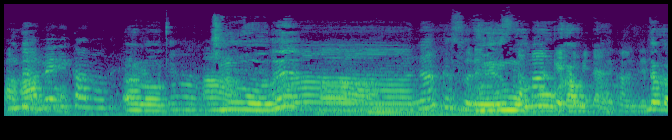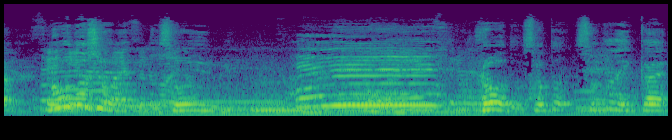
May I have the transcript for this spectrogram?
アメリカのね。あの中央であー。なんかそれフィルムを買うみたいな感じかだからロードショーの意味ってそういう意味。へロード外外で一回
